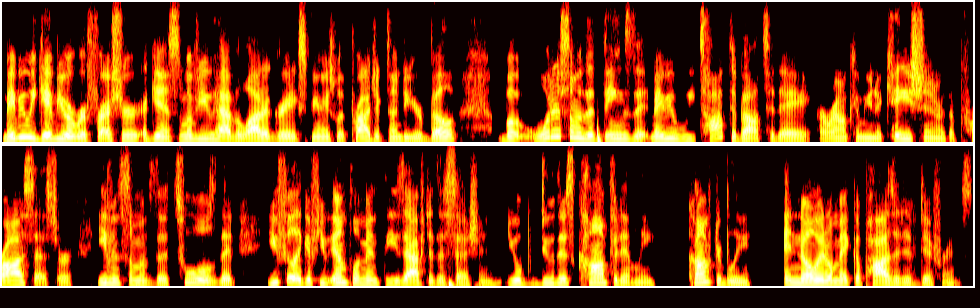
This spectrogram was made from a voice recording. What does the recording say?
maybe we gave you a refresher? Again, some of you have a lot of great experience with project under your belt, but what are some of the things that maybe we talked about today around communication or the process or even some of the tools that you feel like if you implement these after the session, you'll do this confidently, comfortably, and know it'll make a positive difference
